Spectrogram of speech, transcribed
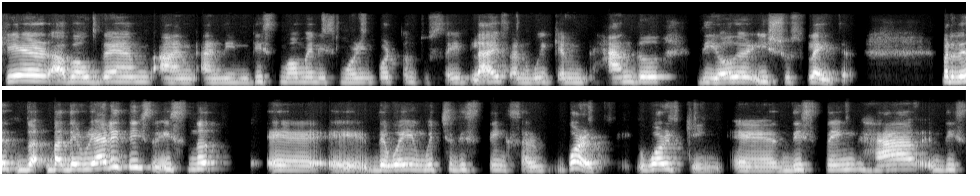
care about them and, and in this moment it's more important to save life and we can handle the other issues later but the, but the reality is, not uh, the way in which these things are work, working. Uh, these things have this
